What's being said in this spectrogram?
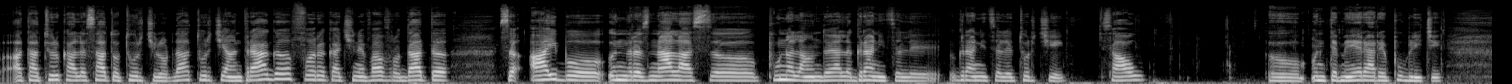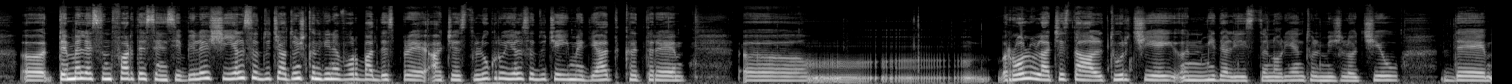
Atatürk a lăsat-o turcilor, da? Turcia întreagă, fără ca cineva vreodată să aibă îndrăzneala să pună la îndoială granițele, granițele Turciei sau uh, întemeierea Republicii. Uh, temele sunt foarte sensibile și el se duce atunci când vine vorba despre acest lucru, el se duce imediat către uh, rolul acesta al Turciei în Middle East, în Orientul Mijlociu, de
